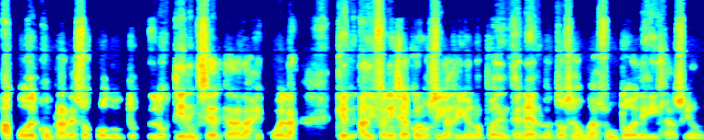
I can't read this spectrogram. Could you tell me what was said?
a poder comprar esos productos. Los tienen cerca de las escuelas que a diferencia con los cigarrillos no pueden tenerlo. Entonces es un asunto de legislación.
